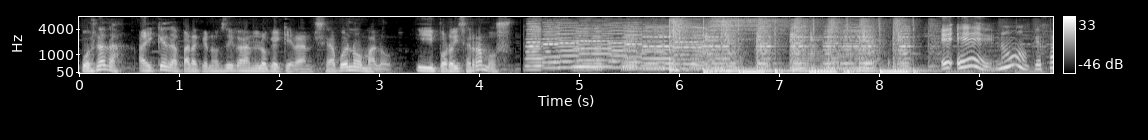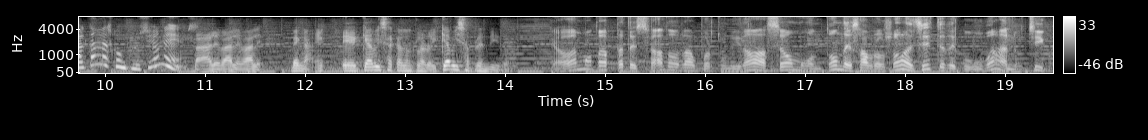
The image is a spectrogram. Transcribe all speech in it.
Pues nada, ahí queda para que nos digan lo que quieran, sea bueno o malo. Y por hoy cerramos. Eh, eh, no, que faltan las conclusiones. Vale, vale, vale. Venga, eh, eh, ¿qué habéis sacado en claro y qué habéis aprendido? Que hemos desperdiciado la oportunidad de hacer un montón de sabrosones chistes de cubanos, chicos.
